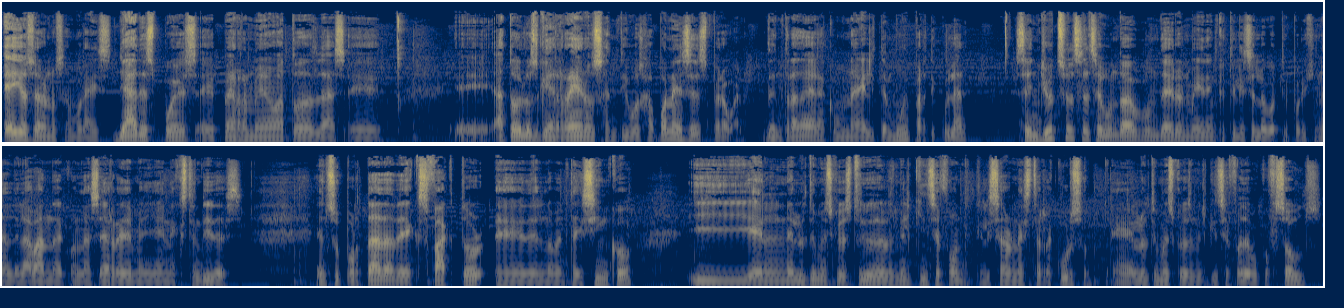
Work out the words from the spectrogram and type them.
Ellos eran los samuráis. Ya después eh, permeó a eh, a todos los guerreros antiguos japoneses, pero bueno, de entrada era como una élite muy particular. Senjutsu es el segundo álbum de Iron Maiden que utiliza el logotipo original de la banda con las RMN extendidas. En su portada de X Factor eh, del 95 y en el último disco de estudio de 2015 fue donde utilizaron este recurso. El último disco de 2015 fue The Book of Souls.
